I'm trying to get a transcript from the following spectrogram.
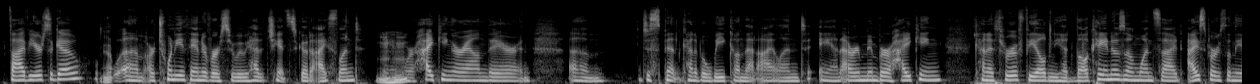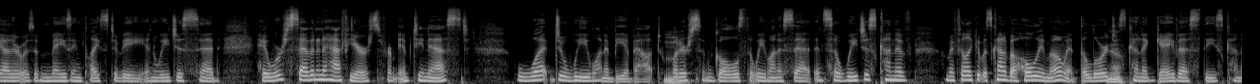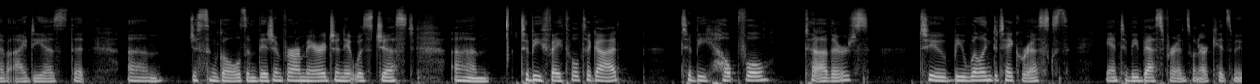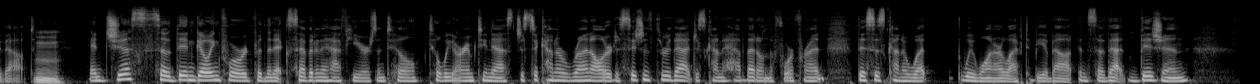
five years ago, um, our 20th anniversary, we had a chance to go to Iceland and we're hiking around there and um, just spent kind of a week on that island. And I remember hiking kind of through a field and you had volcanoes on one side, icebergs on the other. It was an amazing place to be. And we just said, hey, we're seven and a half years from empty nest. What do we want to be about? What are some goals that we want to set? And so we just kind of, I, mean, I feel like it was kind of a holy moment. The Lord just kind of gave us these kind of ideas that, um, just some goals and vision for our marriage. And it was just um, to be faithful to God, to be helpful to others, to be willing to take risks, and to be best friends when our kids move out. And just so then going forward for the next seven and a half years until till we are empty nest, just to kind of run all our decisions through that, just kind of have that on the forefront. This is kind of what we want our life to be about. And so that vision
